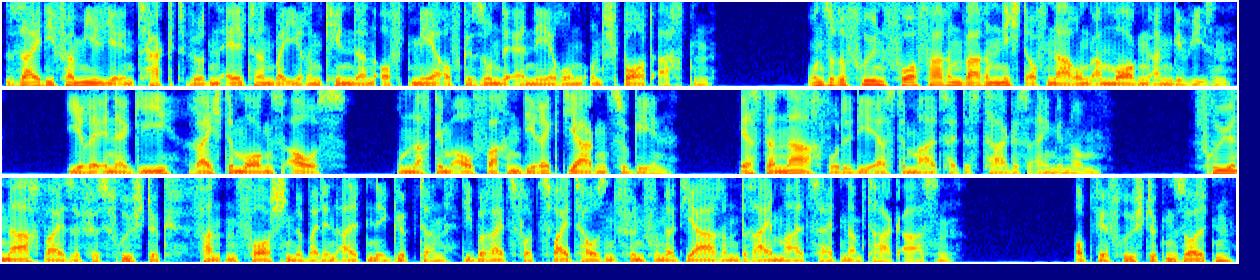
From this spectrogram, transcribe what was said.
Sei die Familie intakt, würden Eltern bei ihren Kindern oft mehr auf gesunde Ernährung und Sport achten, Unsere frühen Vorfahren waren nicht auf Nahrung am Morgen angewiesen. Ihre Energie reichte morgens aus, um nach dem Aufwachen direkt jagen zu gehen. Erst danach wurde die erste Mahlzeit des Tages eingenommen. Frühe Nachweise fürs Frühstück fanden Forschende bei den alten Ägyptern, die bereits vor 2500 Jahren drei Mahlzeiten am Tag aßen. Ob wir frühstücken sollten,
